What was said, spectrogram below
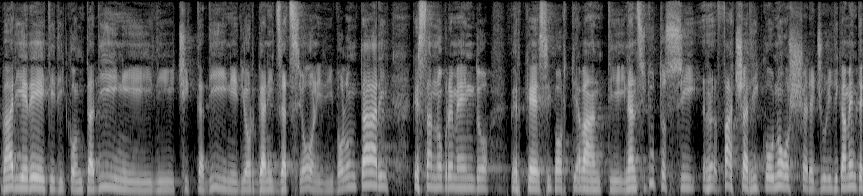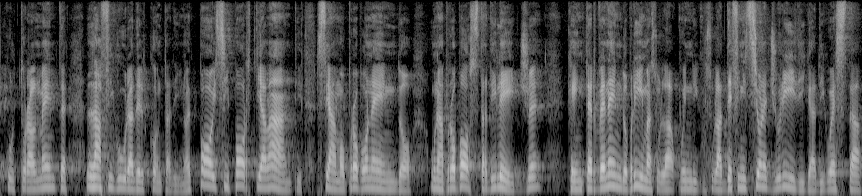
varie reti di contadini, di cittadini, di organizzazioni, di volontari che stanno premendo perché si porti avanti, innanzitutto si faccia riconoscere giuridicamente e culturalmente la figura del contadino e poi si porti avanti, stiamo proponendo una proposta di legge che intervenendo prima sulla, sulla definizione giuridica di questa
